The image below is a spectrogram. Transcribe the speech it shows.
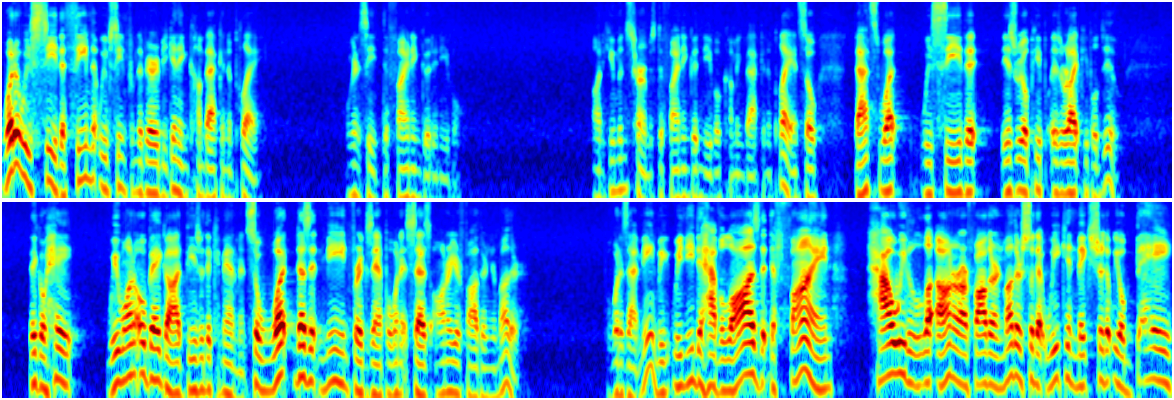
what do we see, the theme that we've seen from the very beginning, come back into play? We're going to see defining good and evil. On humans' terms, defining good and evil coming back into play. And so that's what we see that Israel people, Israelite people do. They go, hey, we want to obey God. These are the commandments. So, what does it mean, for example, when it says, honor your father and your mother? What does that mean? We, we need to have laws that define how we honor our father and mother so that we can make sure that we obey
